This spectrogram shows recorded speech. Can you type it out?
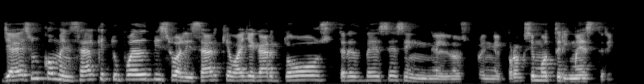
ya es un comensal que tú puedes visualizar que va a llegar dos, tres veces en el, próximo trimestre.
